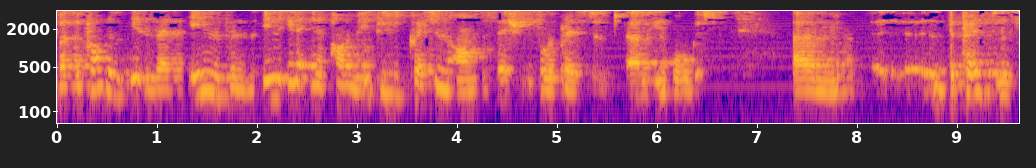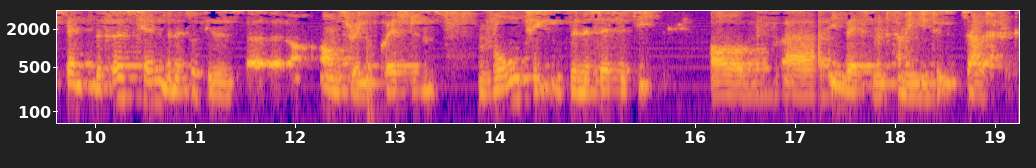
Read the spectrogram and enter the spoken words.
But the problem is that in, the, in, in, a, in a parliamentary question and answer session for the president um, in August, um, the president spent the first 10 minutes of his uh, answering of questions vaunting the necessity of uh, investment coming into South Africa.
